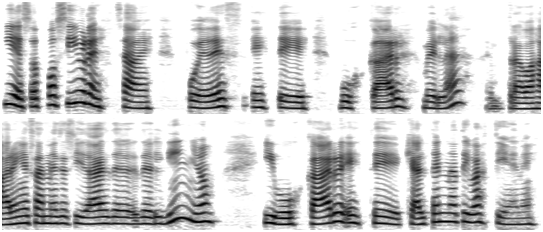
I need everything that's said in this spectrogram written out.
Y eso es posible, ¿sabes? puedes este, buscar, ¿verdad? Trabajar en esas necesidades del niño y buscar este, qué alternativas tiene.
